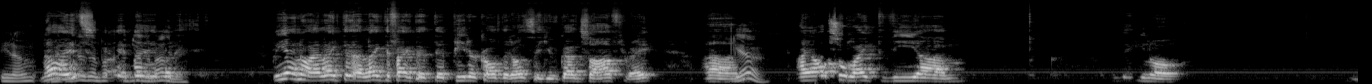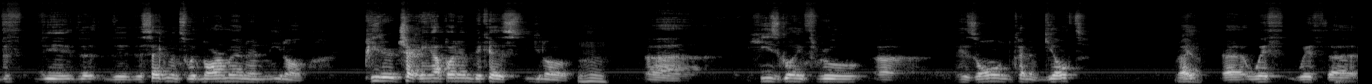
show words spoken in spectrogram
You know, No, it it's doesn't, it- doesn't but, bother but, me. but yeah, no, I like the I like the fact that, that Peter called it out. So you've gone soft, right? Um, Yeah, I also liked the, um, you know, the, the the the segments with Norman and you know Peter checking up on him because you know hmm uh, he's going through uh, his own kind of guilt, right? Uh, with with uh,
